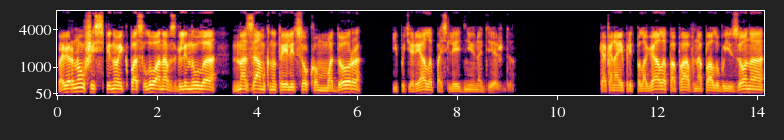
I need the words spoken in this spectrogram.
Повернувшись спиной к послу, она взглянула на замкнутое лицо Коммодора и потеряла последнюю надежду. Как она и предполагала, попав на палубу Изона,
